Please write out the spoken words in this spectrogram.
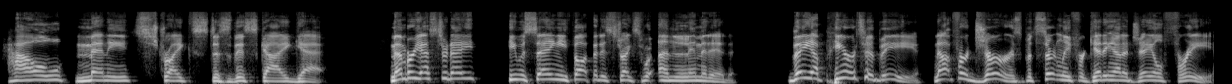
how many strikes does this guy get? Remember yesterday? He was saying he thought that his strikes were unlimited. They appear to be, not for jurors, but certainly for getting out of jail free.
